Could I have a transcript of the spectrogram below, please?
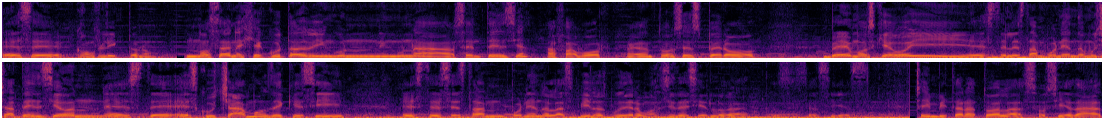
ese conflicto, ¿no? No se han ejecutado ninguna sentencia a favor, Entonces, pero vemos que hoy este, le están poniendo mucha atención, este, escuchamos de que sí este, se están poniendo las pilas, pudiéramos así decirlo, ¿verdad? Entonces así es. Invitar a toda la sociedad,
